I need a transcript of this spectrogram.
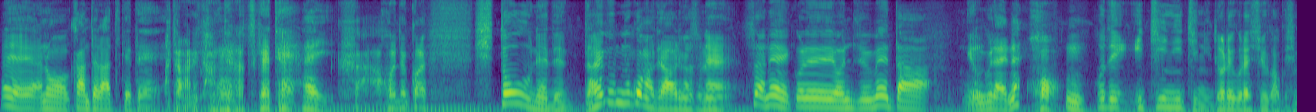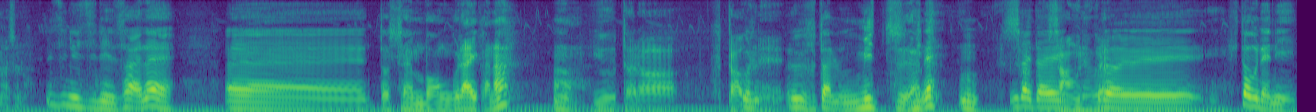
ええあのカンテラつけて。頭にカンテラつけて、はい、はあほいでこれ一畝でだいぶ向こうまでありますね。そうやね。これ40メーターぐらいね。はあ、うん。ほで一日にどれぐらい収穫しますの？一日にさやね、えー、っと千本ぐらいかな。うん。言うたら二畝。二三つやね。うん。だいたい三畝ぐらい。一畝に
